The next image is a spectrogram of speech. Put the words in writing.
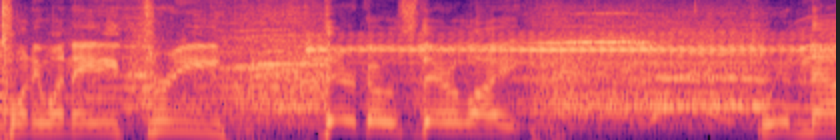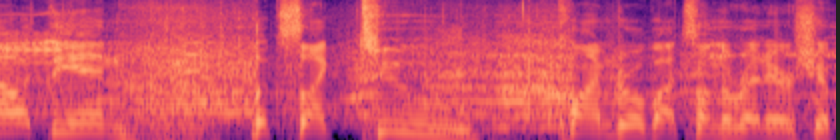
2183, there goes their light. We're now at the end. Looks like two climbed robots on the red airship,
